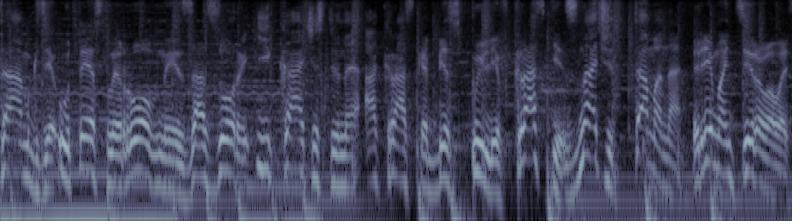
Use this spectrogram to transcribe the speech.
там, где у Теслы ровные зазоры и качественная окраска без пыли в краске, значит, там она ремонтировалась.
